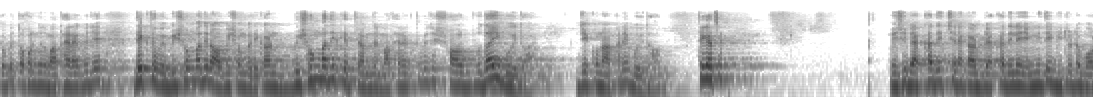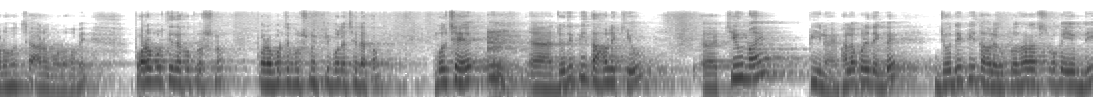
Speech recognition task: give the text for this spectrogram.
করবে, তখন কিন্তু মাথায় রাখবে যে দেখতে হবে বিসংবাদী না অবিসংবাদী, কারণ বিসংবাদীর ক্ষেত্রে আমাদের মাথায় রাখতে হবে যে সর্বদাই বৈধ হয়, যে কোনো আকারেই বৈধ হবে। ঠিক আছে? বেশি ব্যাখ্যা দিচ্ছে না, কারণ ব্যাখ্যা দিলে এমনিতেই ভিডিওটা বড় হচ্ছে আরও বড় হবে। পরবর্তী দেখো প্রশ্ন, পরবর্তী প্রশ্ন কি বলেছে দেখো? বলছে যদি পি তাহলে কিউ কিউ নয় পি নয়। ভালো করে দেখবে, যদি পি তাহলে প্রধান রাষ্ট্রপক্ষে অবধি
